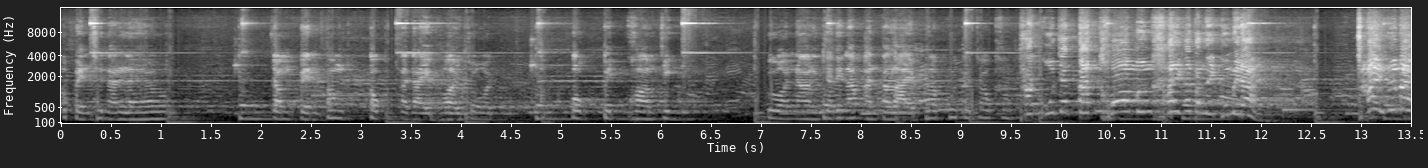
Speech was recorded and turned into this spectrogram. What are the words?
ก็เป็นเช่นนั้นแล้วจำเป็นต้องตกกระไดพลอยโจรปกปิดความจริง กลัวนางจะได้รับอันตรายพระพุทธเจ้าค่ะ ถ้ากูจะตัดคอมึงใครก็ตำหนิกูไม่ได้ ใช่หรือไม่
